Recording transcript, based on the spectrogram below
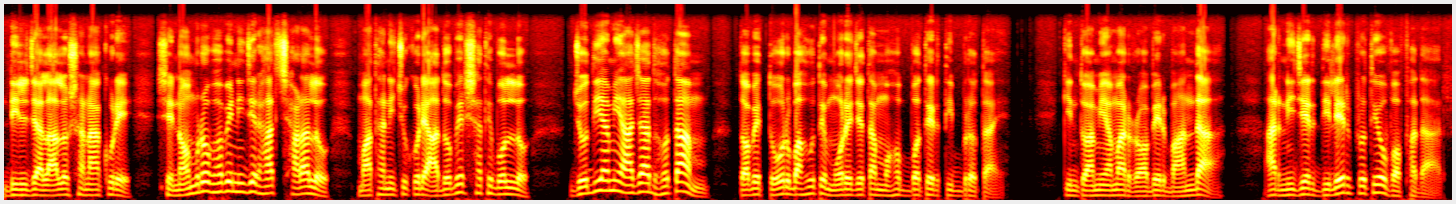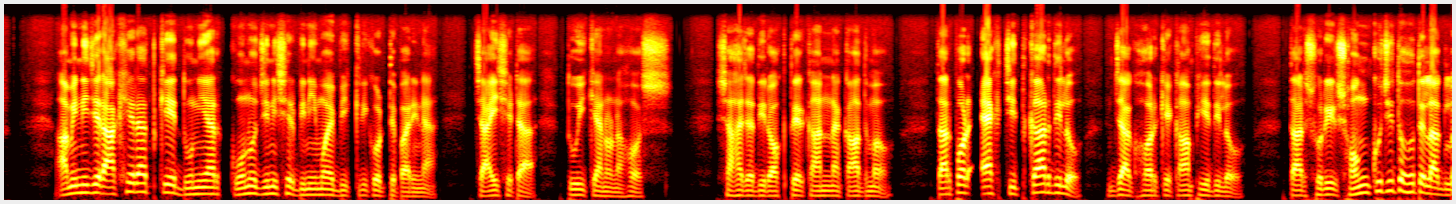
ডিলজা লালসা না করে সে নম্রভাবে নিজের হাত ছাড়ালো, মাথা নিচু করে আদবের সাথে বলল, যদি আমি আজাদ হতাম, তবে তোর বাহুতে মরে যেতাম মহব্বতের তীব্রতায়। কিন্তু আমি আমার রবের বান্দা আর নিজের দিলের প্রতিও বফাদার আমি নিজের আখেরাতকে দুনিয়ার কোনো জিনিসের বিনিময়ে বিক্রি করতে পারি না। চাই সেটা তুই কেন না হস শাহজাদি রক্তের কান্না কাঁদম তারপর এক চিৎকার দিল, যা ঘরকে কাঁপিয়ে দিল। তার শরীর সংকুচিত হতে লাগল।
